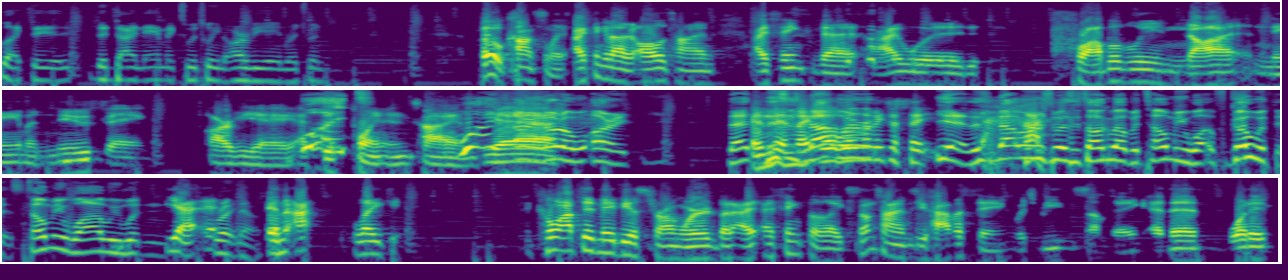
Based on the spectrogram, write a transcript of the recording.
like the the dynamics between RVA and Richmond? Oh, constantly. I think about it all the time. I think that I would probably not name a new thing RVA at this point in time. What? Yeah. All right, hold on. All right. That and this then is like, not well, what let we're- me just say Yeah, this is not what we're supposed to talk about. But tell me what. Go with this. Tell me why we wouldn't. Yeah, and- Right now. And I like co-opted may be a strong word, but I, I think that like sometimes you have a thing which means something, and then what it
